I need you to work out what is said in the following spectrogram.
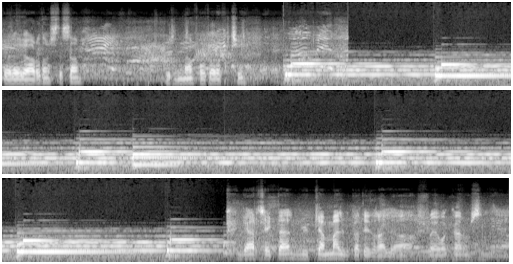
Şöyle yardım istesem birinden fotoğraf için. Gerçekten mükemmel bir katedral ya. Şuraya bakar mısınız ya?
